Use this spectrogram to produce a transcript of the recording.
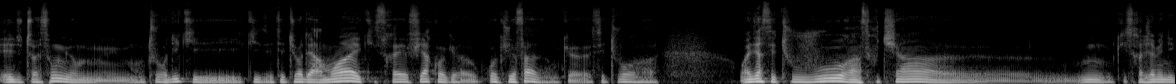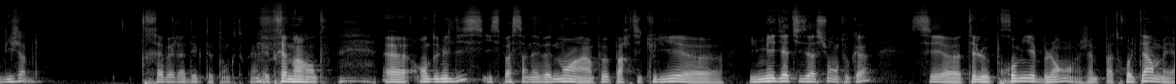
et, de toute façon, ils, m'ont toujours dit qu'ils, étaient toujours derrière moi et qu'ils seraient fiers quoi que, je fasse. Donc c'est toujours on va dire, c'est toujours un soutien euh, hmm, qui serait jamais négligeable. Très belle anecdote en tout cas, et très marrante. Euh, en 2010, il se passe un événement un peu particulier, euh, une médiatisation en tout cas. C'est es le premier blanc, j'aime pas trop le terme, mais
